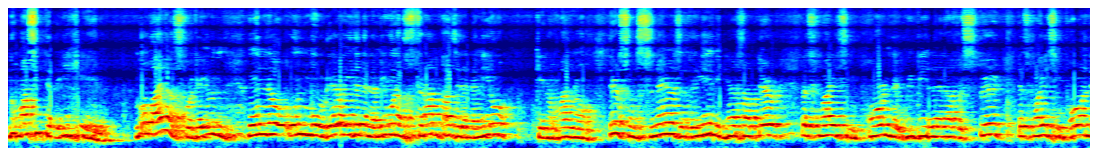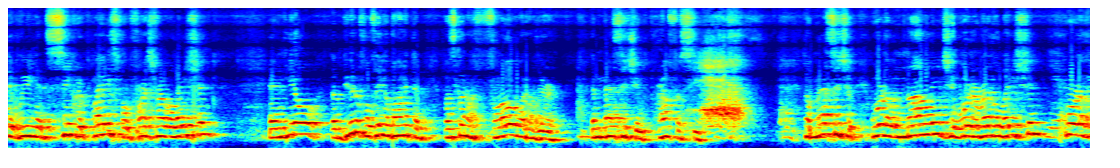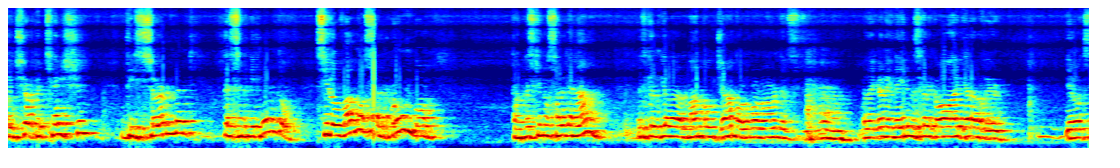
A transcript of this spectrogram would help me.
Nomás si te dije, no vayas porque hay un, un, un murero ahí del enemigo, unas trampas del enemigo que nomás no. There's some snares that the enemy has out there. That's why it's important that we be led of the Spirit. That's why it's important that we're in that secret place for fresh revelation. And you know, the beautiful thing about it, what's going to flow out of there, the message and prophecy. The message of word of knowledge and word of revelation, Yes. word of interpretation, discernment, discernimiento. Si lo vamos al rumbo, tal vez que no salga nada. It's going to be a lot of mumbo jumbo. Where they're going to, the enemy's going to go, oh, get out of here. You know,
